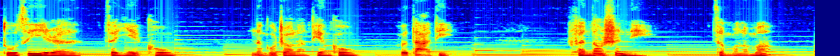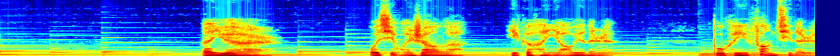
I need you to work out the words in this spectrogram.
独自一人在夜空，能够照亮天空和大地。反倒是你，怎么了吗？蓝月儿，我喜欢上了一个很遥远的人，不可以放弃的人。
